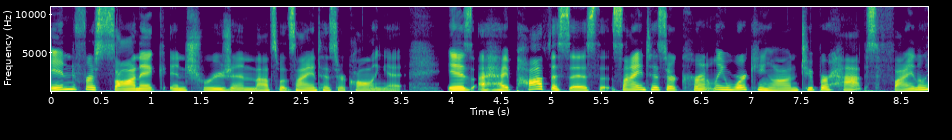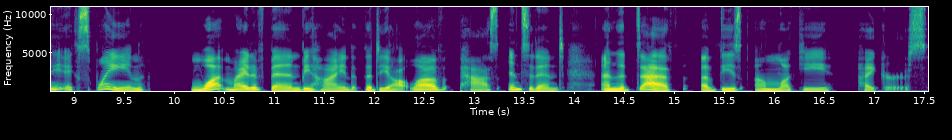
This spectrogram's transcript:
infrasonic intrusion, that's what scientists are calling it, is a hypothesis that scientists are currently working on to perhaps finally explain what might have been behind the Dyatlov Pass incident and the death of these unlucky hikers.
